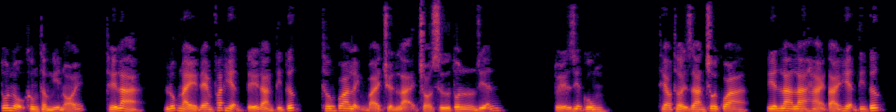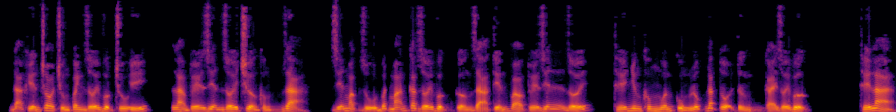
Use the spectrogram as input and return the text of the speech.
Tôn nộ không thầm nghĩ nói, thế là, lúc này đem phát hiện tế đàn tin tức, thông qua lệnh bài truyền lại cho sư tôn diễn. Tuế diễn cung. Theo thời gian trôi qua, tiên la la hải tái hiện tin tức, đã khiến cho chúng quanh giới vực chú ý, làm tuế diễn giới trưởng không giả, diễn mặc dù bất mãn các giới vực cường giả tiến vào tuế diễn giới, thế nhưng không muốn cùng lúc đắc tội từng cái giới vực. Thế là,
